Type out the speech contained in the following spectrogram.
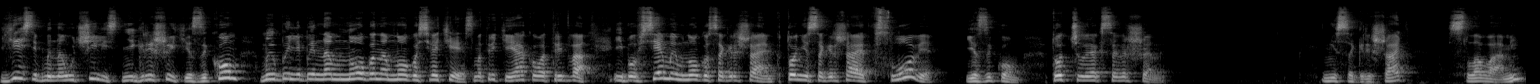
Если бы мы научились не грешить языком, мы были бы намного-намного святее. Смотрите, Иакова 3.2. «Ибо все мы много согрешаем. Кто не согрешает в слове языком, тот человек совершенный» не согрешать словами,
